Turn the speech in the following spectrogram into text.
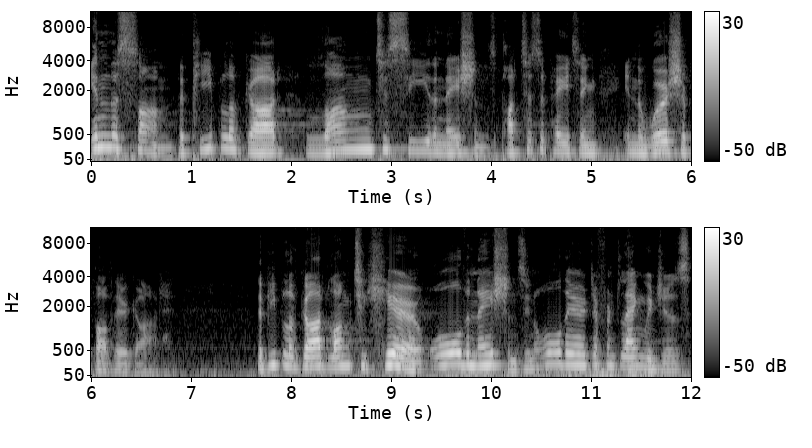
In the psalm, the people of God long to see the nations participating in the worship of their God. The people of God long to hear all the nations in all their different languages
